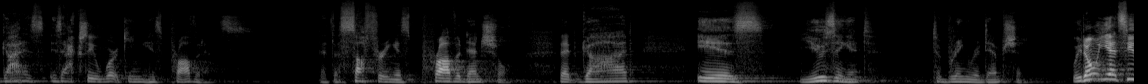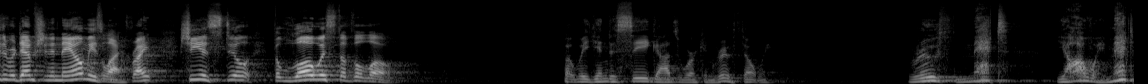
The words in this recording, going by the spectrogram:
God is, is actually working his providence, that the suffering is providential, that God is using it to bring redemption. We don't yet see the redemption in Naomi's life, right? She is still the lowest of the low. But we begin to see God's work in Ruth, don't we? Ruth met Yahweh, met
